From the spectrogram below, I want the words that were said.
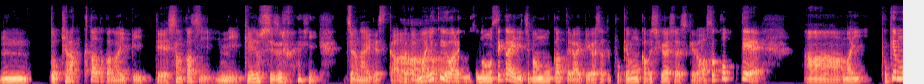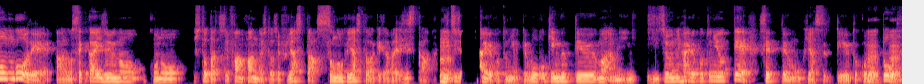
うんと、キャラクターとかの IP って資産価値に計上しづらいじゃないですか。だからまあよく言われる、その世界で一番儲かってる IP 会社ってポケモン株式会社ですけど、あそこって、ああ、まあ、いポケモン GO で、あの、世界中のこの人たち、ファン、ファンの人たちを増やした、裾野を増やしたわけじゃないですか。うん日常に入ることによって、ウォーキングっていう、まあ、に日常に入ることによって、接点を増やすっていうところと、うんうん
